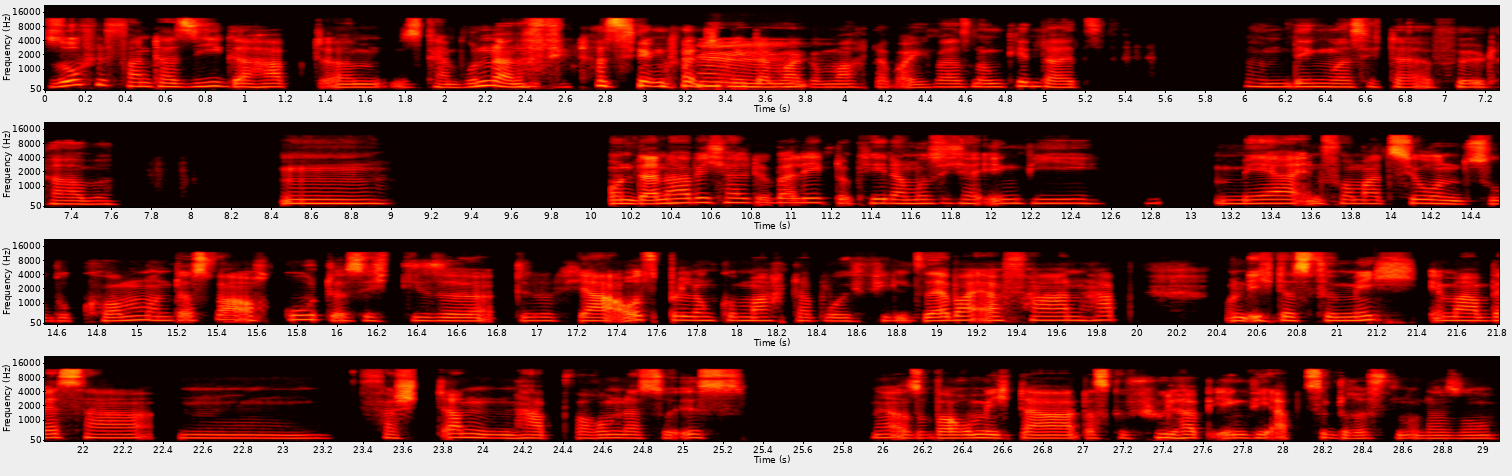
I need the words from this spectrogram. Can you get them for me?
so viel Fantasie gehabt. Ähm, ist kein Wunder, dass ich das irgendwann mhm. später mal mhm. gemacht habe. Eigentlich war es nur ein Kindheitsding, ähm, was ich da erfüllt habe. Mhm. Und dann habe ich halt überlegt, okay, da muss ich ja irgendwie mehr Informationen zu bekommen. Und das war auch gut, dass ich diese, dieses Jahr Ausbildung gemacht habe, wo ich viel selber erfahren habe und ich das für mich immer besser mh, hm, verstanden habe, warum das so ist. Ne? Also warum ich da das Gefühl habe, irgendwie abzudriften oder so.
